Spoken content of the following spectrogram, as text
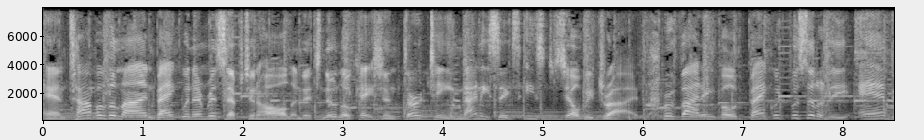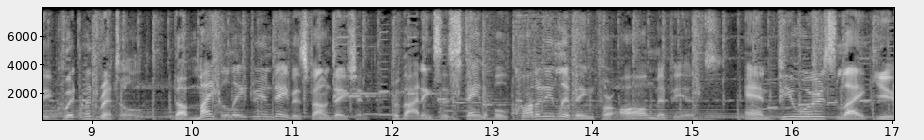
And top of the line banquet and reception hall in its new location, 1396 East Shelby Drive, providing both banquet facility and equipment rental. The Michael Adrian Davis Foundation, providing sustainable quality living for all Memphians and viewers like you.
